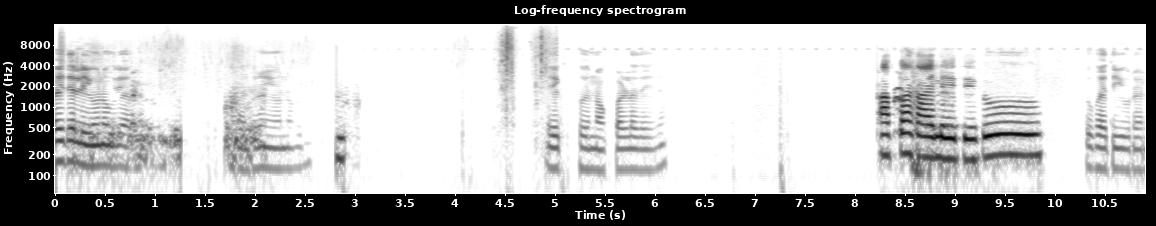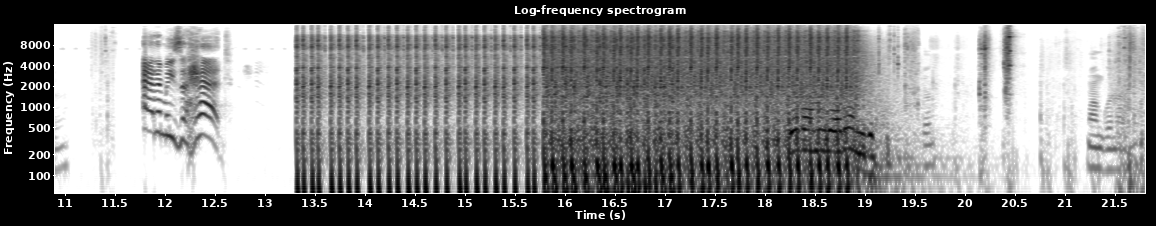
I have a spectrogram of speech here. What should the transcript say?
अजून येऊ नको दे. एक नॉक पडला त्याचा आता काय लिहिते तू? तो काय ते येऊ राहिला Enemies ahead! जे डॅमेज आहे रे आणखी. मागून आला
